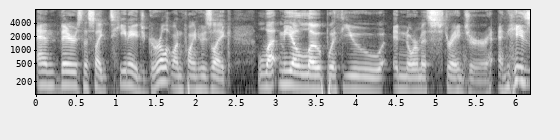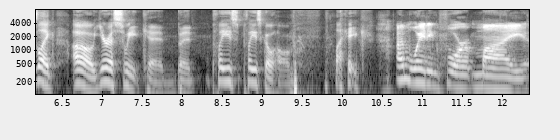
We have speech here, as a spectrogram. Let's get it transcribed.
And there's this like teenage girl at one point who's like, "Let me elope with you, enormous stranger," and he's like, "Oh, you're a sweet kid, but please, please go home." like, I'm waiting for my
